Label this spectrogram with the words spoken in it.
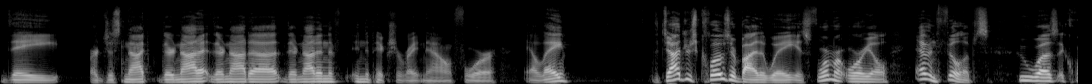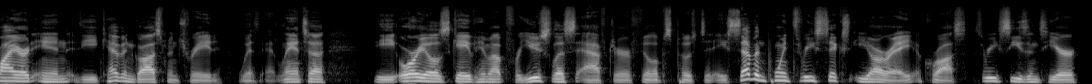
They are just not. They're not. They're not. Uh, they're not in the in the picture right now for LA. The Dodgers closer, by the way, is former Oriole Evan Phillips, who was acquired in the Kevin Gausman trade with Atlanta. The Orioles gave him up for useless after Phillips posted a 7.36 ERA across three seasons here.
